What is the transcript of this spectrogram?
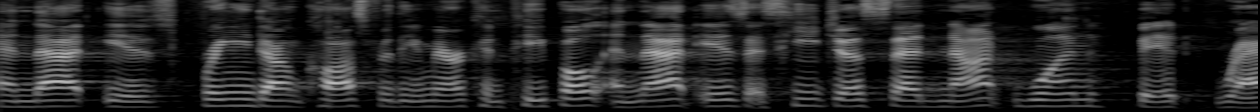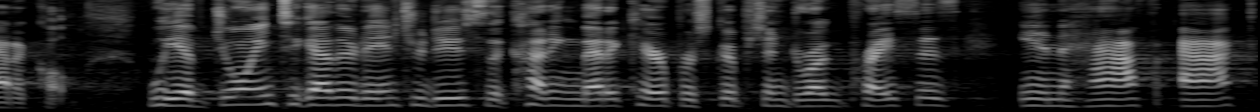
and that is bringing down costs for the American people. And that is, as he just said, not one bit radical. We have joined together to introduce the Cutting Medicare Prescription Drug Prices in Half Act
